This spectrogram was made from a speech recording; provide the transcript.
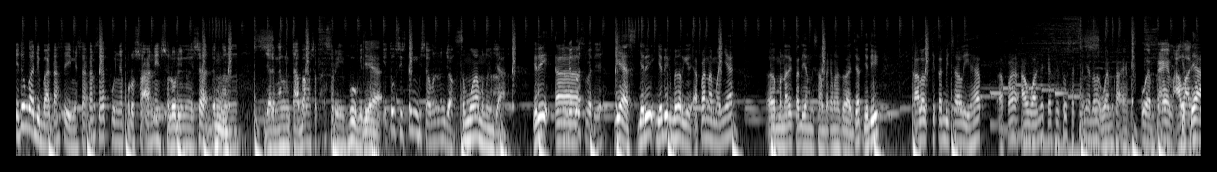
Itu nggak dibatasi. Misalkan saya punya perusahaan nih seluruh Indonesia dengan jaringan cabang misalkan seribu gitu, Hmm. Iya. ya. itu sistem bisa menunjang. semua menunjang jadi eh, Limitless berarti ya. Yes, jadi jadi benar gini, apa namanya eh, menarik tadi yang disampaikan Mas Derajat. Jadi kalau kita bisa lihat apa awalnya case itu segmennya adalah UMKM. UMKM awalnya. Ya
